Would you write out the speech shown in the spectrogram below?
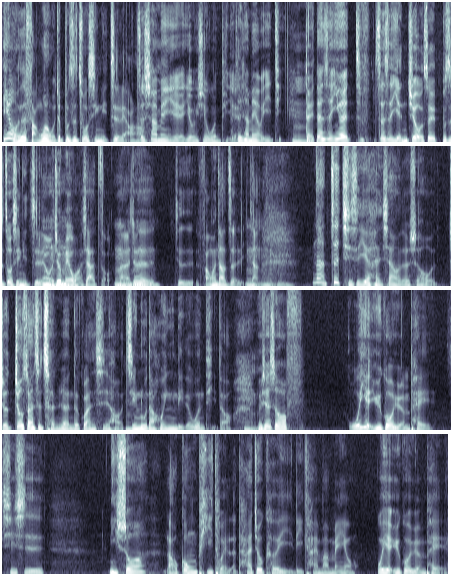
因为我是访问，我就不是做心理治疗，这下面也有一些问题，这下面有议题，嗯，对，但是因为这这是研究，所以不是做心理治疗，嗯、我就没有往下走，反正、嗯、就是、嗯、就是访问到这里这样。嗯嗯嗯那这其实也很像，有的时候就就算是成人的关系哈，进入到婚姻里的问题的，嗯、有些时候我也遇过原配。其实你说老公劈腿了，他就可以离开吗？没有，我也遇过原配，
